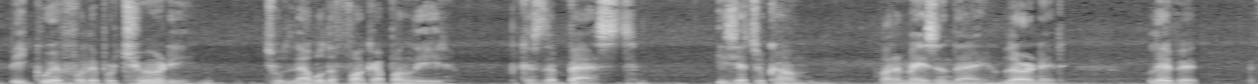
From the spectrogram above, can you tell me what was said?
be grateful for the opportunity to level the fuck up and lead. Because the best is yet to come. Have an amazing day. Learn it, live it,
